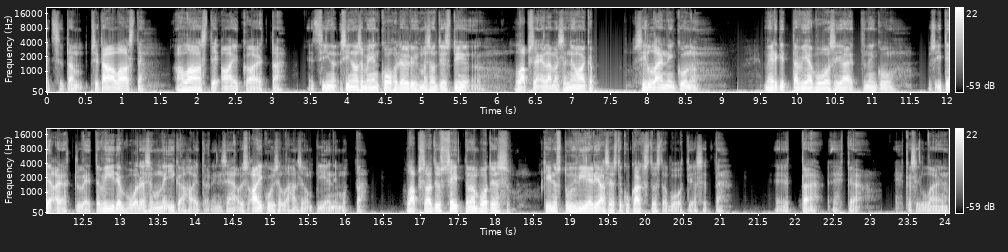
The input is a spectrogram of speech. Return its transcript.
että sitä, sitä alaaste, alaaste aikaa, että, että siinä, siinä on se meidän kohderyhmä, se on tietysti lapsen elämässä, ne on aika sillain niin kuin merkittäviä vuosia, että niin kuin, jos itse ajattelee, että viiden vuoden semmoinen ikähaitari, niin sehän olisi aikuisellahan se on pieni, mutta lapsella tietysti seitsemänvuotias kiinnostuu hyvin eri asioista kuin 12-vuotias, että, että ehkä, ehkä sillain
